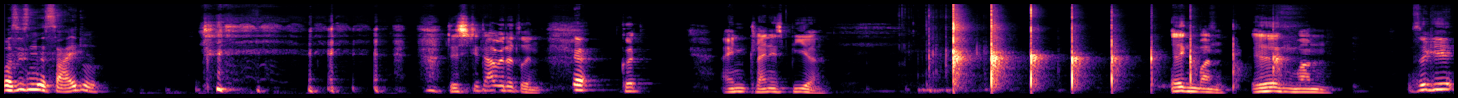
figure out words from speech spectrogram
Was ist denn eine Seidel? Das steht auch wieder drin. Ja, Gut. Ein kleines Bier. Irgendwann, irgendwann. Sigi,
